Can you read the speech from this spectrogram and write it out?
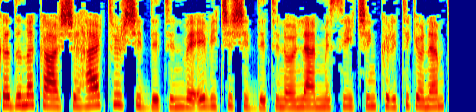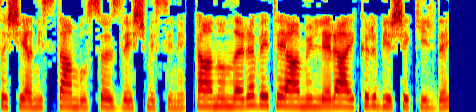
Kadına karşı her tür şiddetin ve ev içi şiddetin önlenmesi için kritik önem taşıyan İstanbul Sözleşmesi'ni, kanunlara ve teamüllere aykırı bir şekilde,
